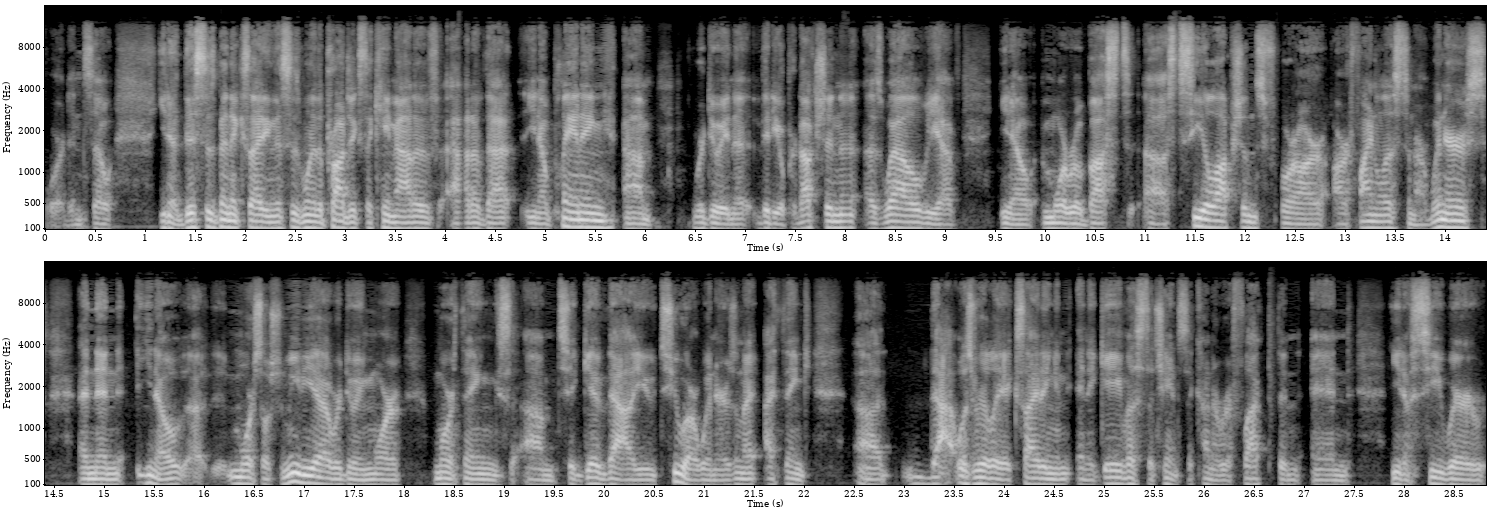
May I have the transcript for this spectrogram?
for it and so you know this has been exciting this is one of the projects that came out of out of that you know planning um, we're doing a video production as well. We have, you know, more robust uh, seal options for our our finalists and our winners, and then you know uh, more social media. We're doing more more things um, to give value to our winners, and I, I think uh, that was really exciting, and, and it gave us the chance to kind of reflect and and you know see where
